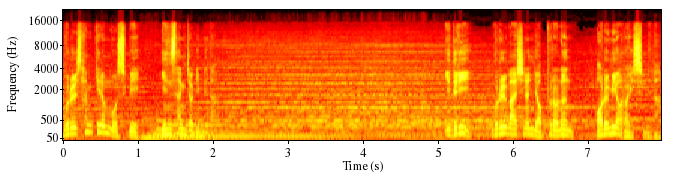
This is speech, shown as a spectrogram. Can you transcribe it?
물을 삼키는 모습이 인상적입니다. 이들이 물을 마시는 옆으로는 얼음이 얼어 있습니다.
